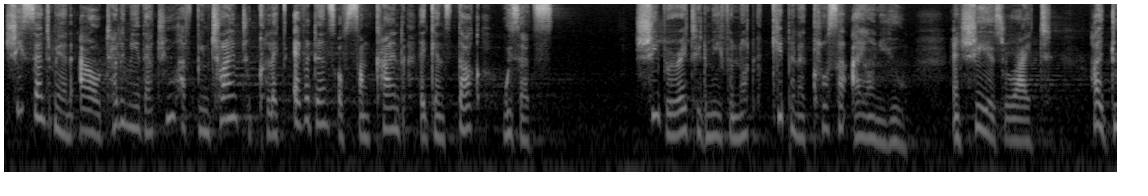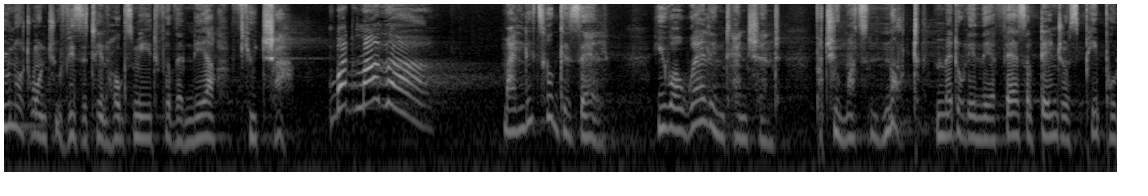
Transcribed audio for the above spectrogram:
She sent me an owl telling me that you have been trying to collect evidence of some kind against dark wizards. She berated me for not keeping a closer eye on you, and she is right. I do not want you visiting Hogsmeade for the near future. But, mother! My little gazelle, you are well intentioned, but you must not meddle in the affairs of dangerous people.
